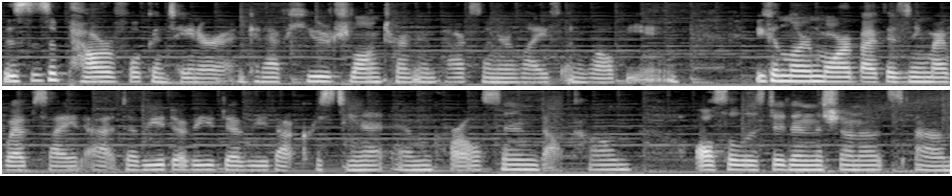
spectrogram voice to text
This is a powerful container and can have huge long term impacts on your life and well being. You can learn more by visiting my website at www.christinamcarlson.com, also listed in the show notes, um,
